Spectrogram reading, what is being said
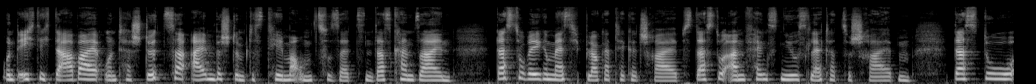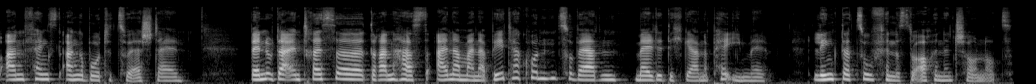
und ich dich dabei unterstütze, ein bestimmtes Thema umzusetzen. Das kann sein, dass du regelmäßig Blogartikel schreibst, dass du anfängst, Newsletter zu schreiben, dass du anfängst, Angebote zu erstellen. Wenn du da Interesse dran hast, einer meiner Beta-Kunden zu werden, melde dich gerne per E-Mail. Link dazu findest du auch in den Show Notes.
